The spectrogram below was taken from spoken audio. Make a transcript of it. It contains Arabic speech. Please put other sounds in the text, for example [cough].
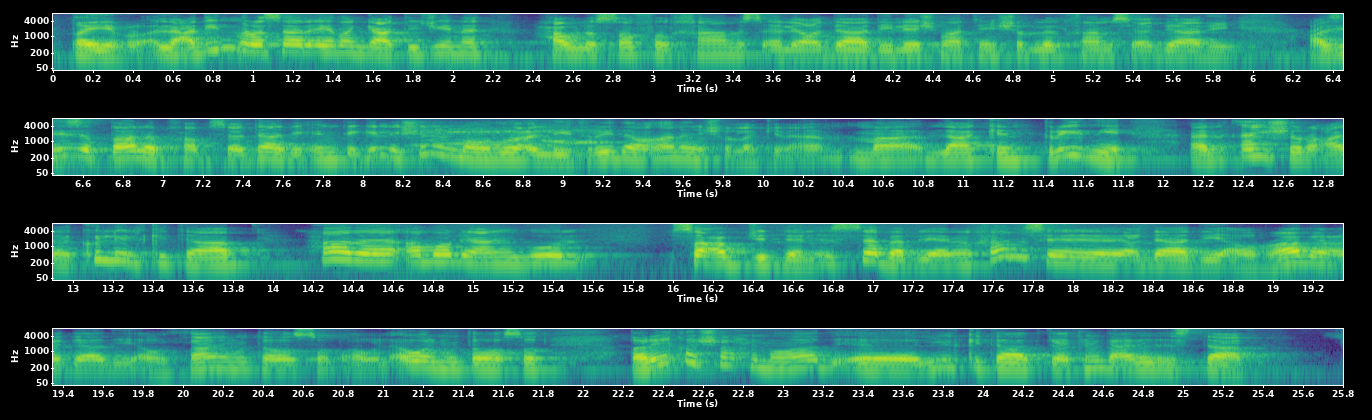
طيب العديد من الرسائل أيضا قاعد تجينا حول الصف الخامس الإعدادي. ليش ما تنشر للخامس إعدادي؟ عزيزي الطالب خامس إعدادي أنت قل لي شنو الموضوع اللي تريده وأنا أنشر لك. ما لكن تريدني أن أنشر على كل الكتاب. هذا أمر يعني نقول صعب جدا. السبب لأن الخامس إعدادي أو الرابع إعدادي أو الثاني متوسط أو الأول متوسط طريقة شرح المواد آه، للكتاب تعتمد على الأستاذ.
